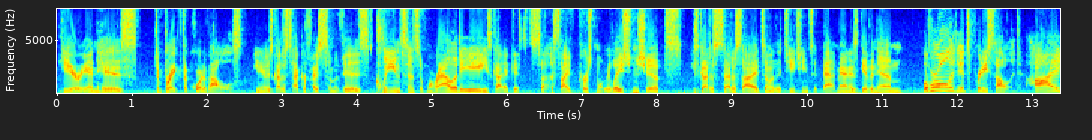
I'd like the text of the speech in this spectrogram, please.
here in his to break the Court of Owls. You know, he's got to sacrifice some of his clean sense of morality. He's got to get aside personal relationships. He's got to set aside some of the teachings that Batman has given him. Overall, it, it's pretty solid. I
